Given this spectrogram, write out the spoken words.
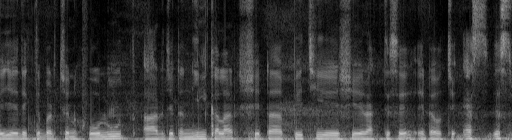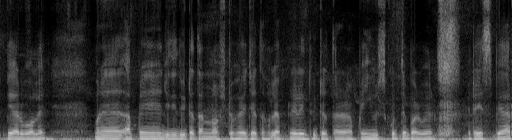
এই যে দেখতে পাচ্ছেন হলুদ আর যেটা নীল কালার, সেটা পেঁচিয়ে সে রাখতেছে। এটা হচ্ছে এস এস পেয়ার বলে। মানে আপনি যদি দুইটা তার নষ্ট হয়ে যায়, তাহলে আপনার এই দুইটা তার আপনি ইউজ করতে পারবেন। এটা স্পেয়ার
